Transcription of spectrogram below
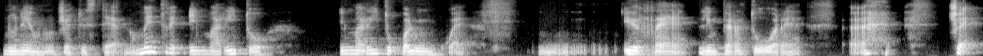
non è un oggetto esterno, mentre il marito, il marito qualunque, mm, il re, l'imperatore, eh, cioè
